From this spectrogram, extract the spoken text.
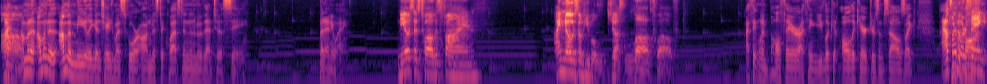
I, Um, I'm gonna I'm gonna I'm immediately gonna change my score on Mystic Quest and then move that to a C. But anyway, Neo says 12 is fine. I know some people just love 12. I think when Balthier, I think you look at all the characters themselves, like outside People of are Vaughn, saying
